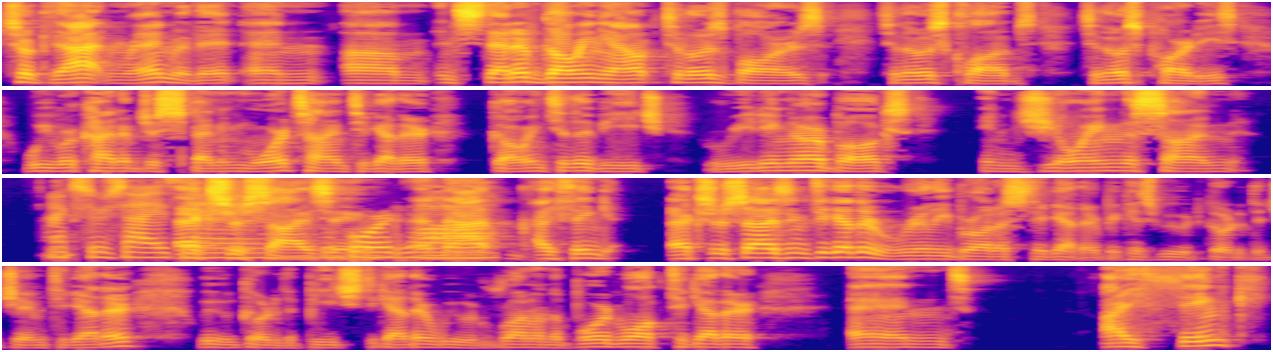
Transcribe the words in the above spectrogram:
took that and ran with it. And um, instead of going out to those bars, to those clubs, to those parties, we were kind of just spending more time together, going to the beach, reading our books, enjoying the sun, exercising, exercising, and that I think exercising together really brought us together because we would go to the gym together, we would go to the beach together, we would run on the boardwalk together, and I think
